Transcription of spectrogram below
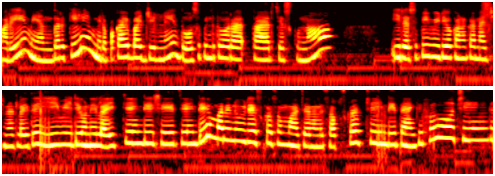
మరి మీ అందరికీ మిరపకాయ బజ్జీలని దోసపిండితో తయారు చేసుకున్న ఈ రెసిపీ వీడియో కనుక నచ్చినట్లయితే ఈ వీడియోని లైక్ చేయండి షేర్ చేయండి. మరిన్ని వీడియోస్ కోసం మా ఛానల్ని సబ్స్క్రైబ్ చేయండి. థ్యాంక్ యూ ఫర్ వాచింగ్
